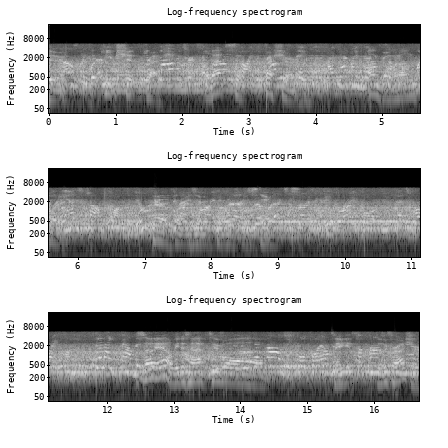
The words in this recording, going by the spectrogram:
do? Keep shit fresh. Well, that's uh, fresher. I'm going on break. Paraphrasing, of course, still. and that So yeah, we just have to uh, take it to the crusher.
